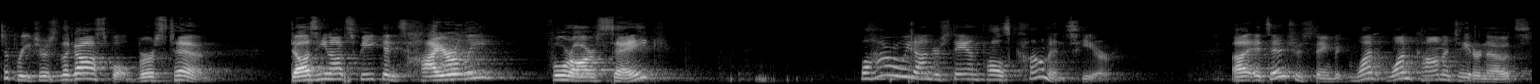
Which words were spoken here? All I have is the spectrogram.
to preachers of the gospel. Verse 10 Does he not speak entirely for our sake? Well, how are we to understand Paul's comments here? Uh, it's interesting. But one, one commentator notes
